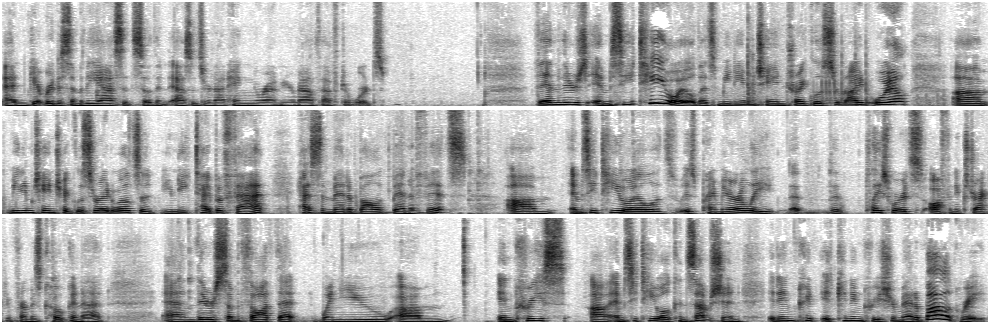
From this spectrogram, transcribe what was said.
and get rid of some of the acids so that acids are not hanging around in your mouth afterwards. Then there's MCT oil, that's medium chain triglyceride oil. Um, medium chain triglyceride oil, it's a unique type of fat, has some metabolic benefits. Um, MCT oil is, is primarily uh, the place where it's often extracted from is coconut. And there's some thought that when you um, increase uh, MCT oil consumption, it, it can increase your metabolic rate.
